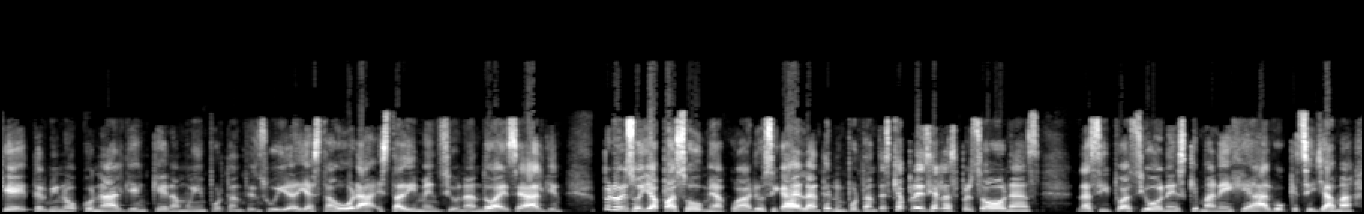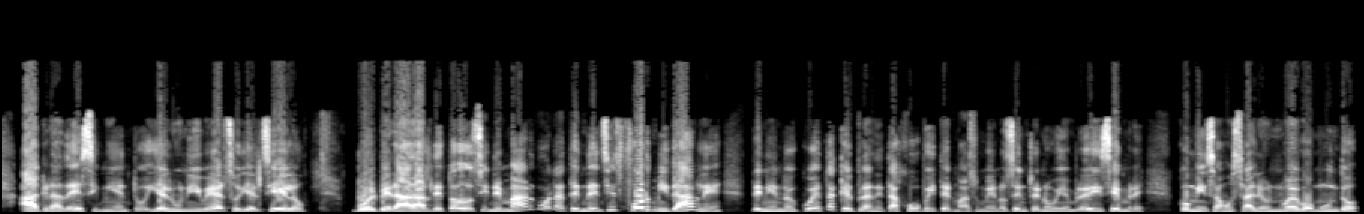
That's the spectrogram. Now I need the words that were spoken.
que terminó con alguien que era muy importante en su vida y hasta ahora está dimensionando a ese alguien. Pero eso ya pasó, mi acuario. Siga adelante. Lo importante es que aprecie a las personas, las situaciones, que maneje algo que se llama agradecimiento y el universo y el cielo volverá a darle todo. Sin embargo, la tendencia es formidable, teniendo en cuenta que el planeta Júpiter, más o menos entre noviembre y diciembre, comienza a mostrarle un nuevo mundo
